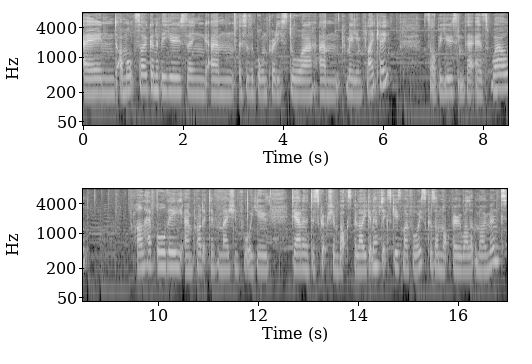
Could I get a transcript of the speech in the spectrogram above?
and I'm also going to be using, um, this is a Born Pretty Store um, Chameleon Flaky, so I'll be using that as well. I'll have all the um, product information for you down in the description box below. You're going to have to excuse my voice because I'm not very well at the moment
